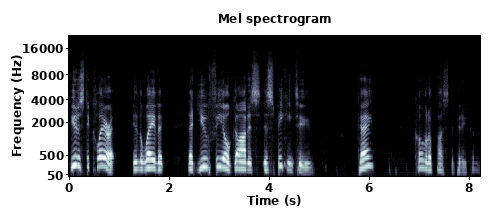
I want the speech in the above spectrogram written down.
You just declare it in the way that, that you feel God is, is speaking to you. Okay? kommer upp pastorpredikaren.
